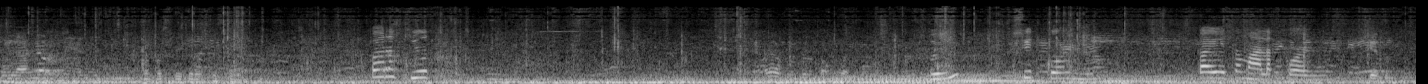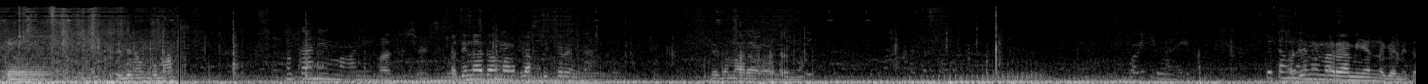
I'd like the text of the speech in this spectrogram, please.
Wala na. Tapos speaker of system. Para cute. Uy? Sweet corner. Kaya ito malat corner. Shit. So, pwede nang bumak. Magkano yung mga nito? Pati na daw mga plastic ka rin. Hindi ka marakalan mo. Kitang Pati may marami yan na ganito.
